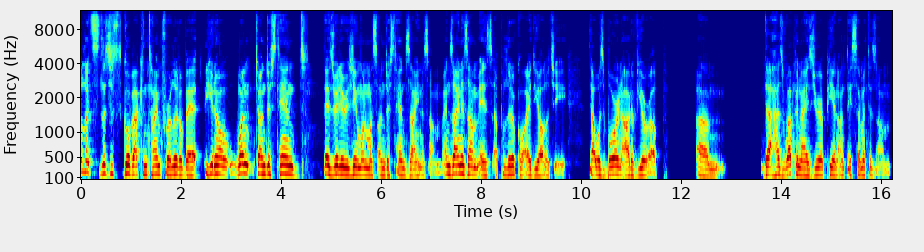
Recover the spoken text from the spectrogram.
Well, let's let's just go back in time for a little bit. You know, one to understand the Israeli regime, one must understand Zionism, and Zionism is a political ideology that was born out of Europe, um, that has weaponized European anti-Semitism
